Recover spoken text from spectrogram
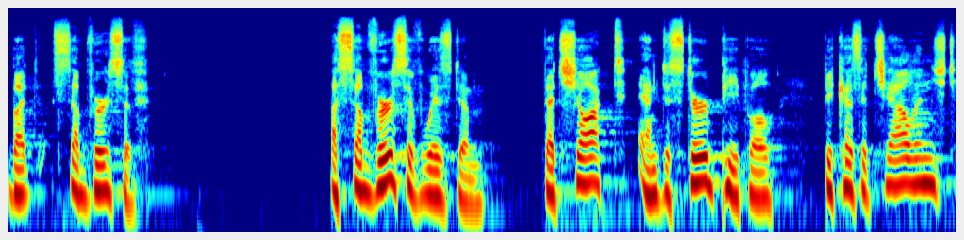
but subversive. A subversive wisdom that shocked and disturbed people because it challenged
